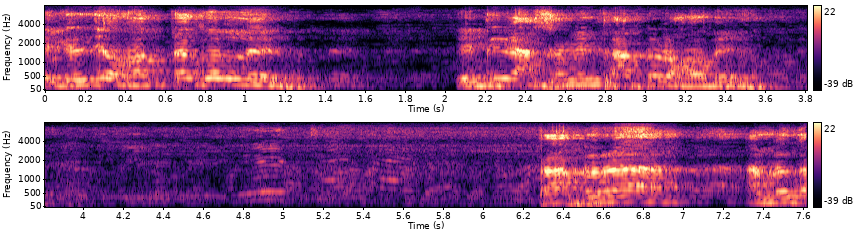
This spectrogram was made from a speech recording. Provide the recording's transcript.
এখানে যে হত্যা করলেন, এটির আসামি তো আপনারা হবেন। তা আপনারা, আমরা তো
